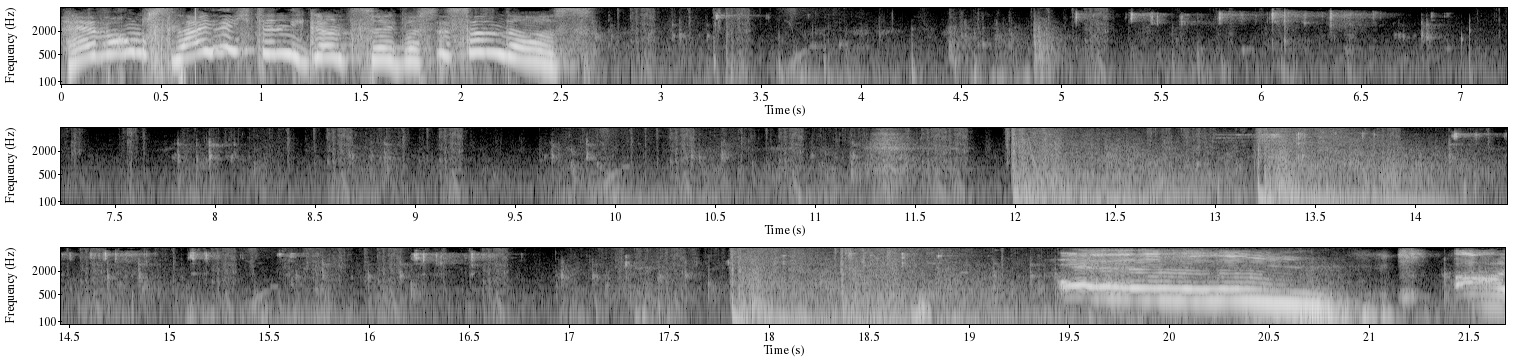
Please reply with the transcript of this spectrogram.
Hä, warum slide ich denn die ganze Zeit? Was ist denn das? Oh! Ah,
